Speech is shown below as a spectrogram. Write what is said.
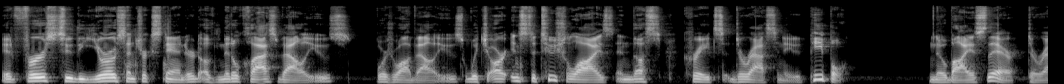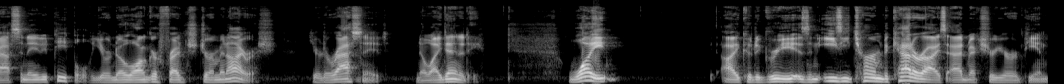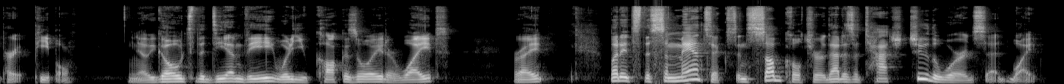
It refers to the Eurocentric standard of middle class values, bourgeois values, which are institutionalized and thus creates deracinated people. No bias there. Deracinated people. You're no longer French, German, Irish. You're deracinated. No identity. White, I could agree, is an easy term to categorize admixture European people. You know, you go to the DMV, what are you, Caucasoid or white, right? but it's the semantics and subculture that is attached to the word said white.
